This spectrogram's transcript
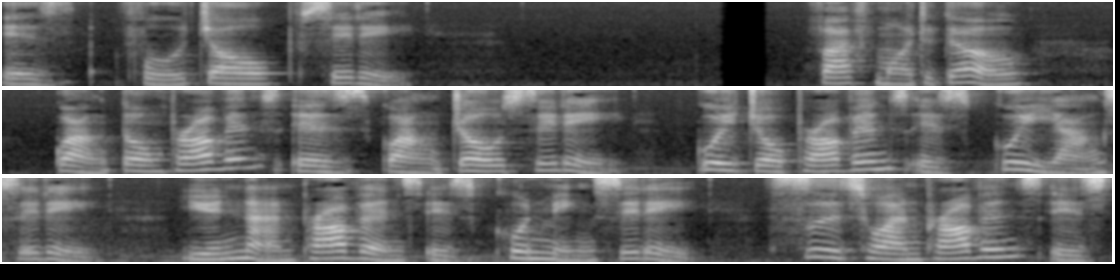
is Fuzhou City. Five more to go. Guangdong province is Guangzhou City. Guizhou province is Guiyang City. Yunnan province is Kunming City. Sichuan province is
